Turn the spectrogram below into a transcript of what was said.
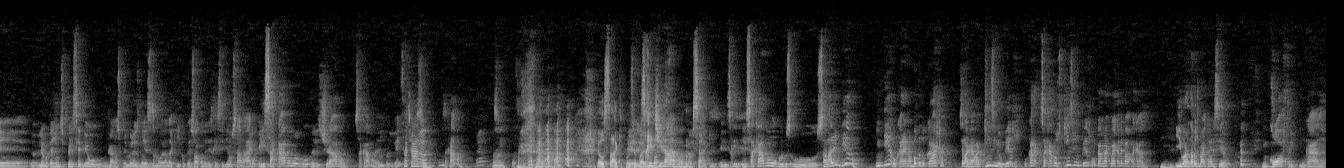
É, eu lembro que a gente percebeu já nos primeiros meses morando aqui que o pessoal, quando eles recebiam o salário, eles sacavam, eles tiravam. Sacavam né, em português? Sacava. Sacavam? É. Ah. É o saque que você É, faz eles no banco. retiravam o saque. Eles, eles sacavam o, o salário inteiro. Inteiro. O cara ia na boca do caixa, sei lá, ganhava 15 mil pesos. O cara sacava os 15 mil pesos, colocava na cueca e levava pra casa. Uhum. E guardava debaixo do travesseiro. em cofre, em casa.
